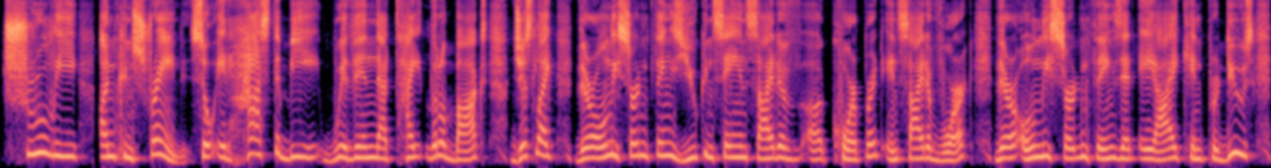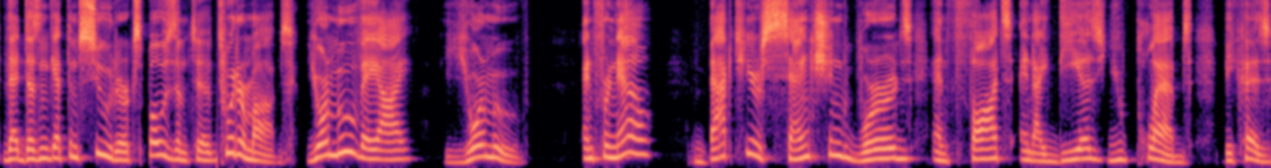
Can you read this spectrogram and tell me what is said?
truly unconstrained. So it has to be within that tight little box, just like there are only certain things you can say inside of uh, corporate, inside of work. There are only certain things that AI can produce that doesn't get them sued or expose them to Twitter mobs. Your move, AI, your move. And for now, back to your sanctioned words and thoughts and ideas, you plebs, because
